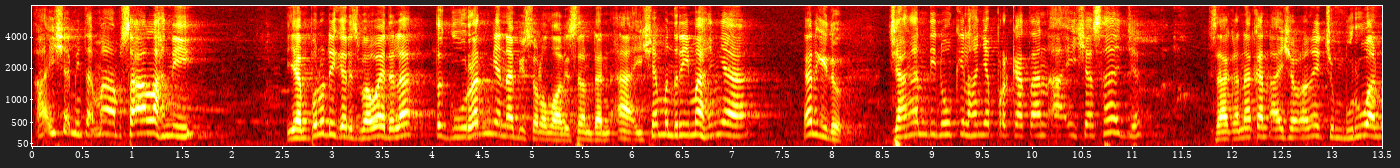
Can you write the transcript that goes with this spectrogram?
Aisyah minta maaf, salah nih. Yang perlu digarisbawahi adalah tegurannya Nabi SAW dan Aisyah menerimanya. Kan gitu. Jangan dinukil hanya perkataan Aisyah saja. Seakan-akan Aisyah ini cemburuan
